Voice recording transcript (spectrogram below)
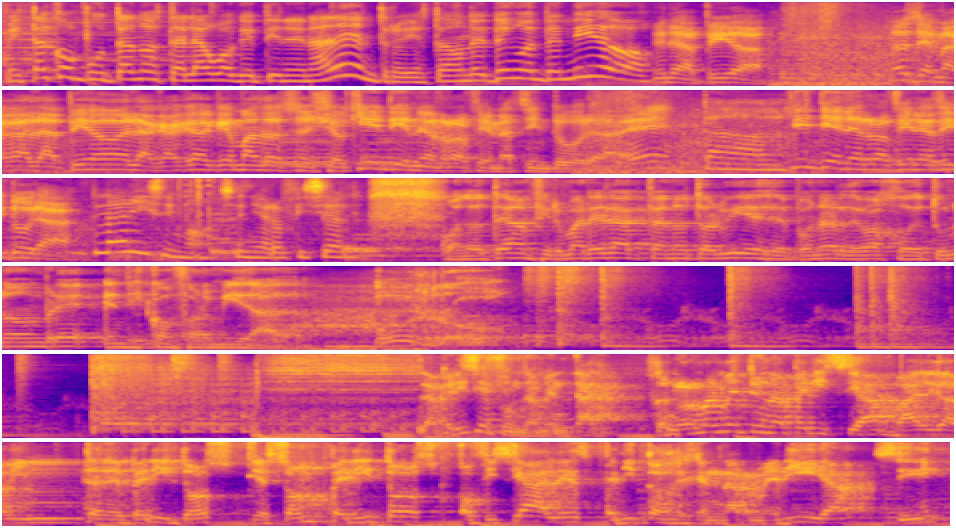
me está computando hasta el agua que tienen adentro y hasta donde tengo entendido. Mira, piba, no te me hagas la piola, que acá el que manda soy yo. ¿Quién tiene el rofi en la cintura, eh? ¿Quién tiene el rofi en la cintura? clarísimo, señor oficial. Cuando te hagan firmar el acta, no te olvides de poner debajo de tu nombre en disconformidad. La pericia es fundamental. Normalmente una pericia va al gabinete de peritos, que son peritos oficiales, peritos de gendarmería, ¿sí?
